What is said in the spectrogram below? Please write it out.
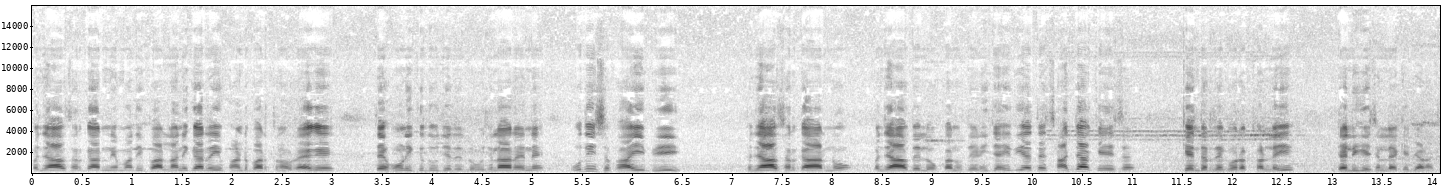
ਪੰਜਾਬ ਸਰਕਾਰ ਨਿਯਮਾਂ ਦੀ ਪਾਲਣਾ ਨਹੀਂ ਕਰ ਰਹੀ, ਫੰਡ ਵਰਤਣੋਂ ਰਹਿ ਗਏ ਤੇ ਹੁਣ ਇੱਕ ਦੂਜੇ ਦੇ ਦੋਸ਼ ਲਾ ਰਹੇ ਨੇ। ਉਹਦੀ ਸਫ਼ਾਈ ਵੀ ਪੰਜਾਬ ਸਰਕਾਰ ਨੂੰ, ਪੰਜਾਬ ਦੇ ਲੋਕਾਂ ਨੂੰ ਦੇਣੀ ਚਾਹੀਦੀ ਹੈ ਤੇ ਸਾਂਝਾ ਕੇਸ ਕੇਂਦਰ ਦੇ ਕੋਲ ਰੱਖਣ ਲਈ ਡੈਲੀਗੇਸ਼ਨ ਲੈ ਕੇ ਜਾਣਾ ਚਾਹੀਦਾ।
